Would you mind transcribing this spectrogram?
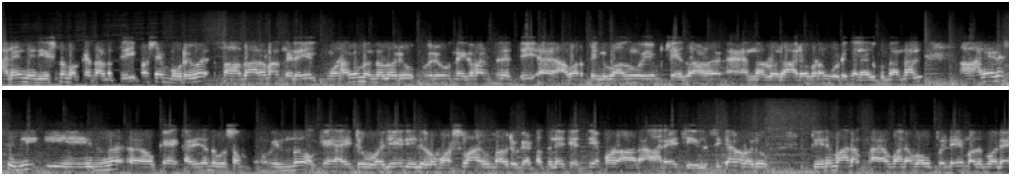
ആനയെ നിരീക്ഷണമൊക്കെ നടത്തി. പക്ഷെ മുറിവ് സാധാരണ നിലയിൽ ഉണങ്ങും എന്നുള്ള ഒരു ഒരു നിഗമനത്തിലെത്തി അവർ പിൻവാങ്ങുകയും ചെയ്തതാണ് എന്നുള്ള ഒരു ആരോപണം കൂടി നിലനിൽക്കുന്നു. എന്നാൽ ആനയുടെ സ്ഥിതി ഇന്ന് ഒക്കെ കഴിഞ്ഞ ദിവസം ഇന്ന് ഒക്കെ ആയിട്ട് വലിയ രീതിയിലുള്ള വഷളാകുന്ന ഒരു ഘട്ടത്തിലേക്ക് എത്തിയപ്പോഴാണ് ആനയെ ചികിത്സിക്കാനുള്ള ഒരു തീരുമാനം വനവകുപ്പിന്റെയും അതുപോലെ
